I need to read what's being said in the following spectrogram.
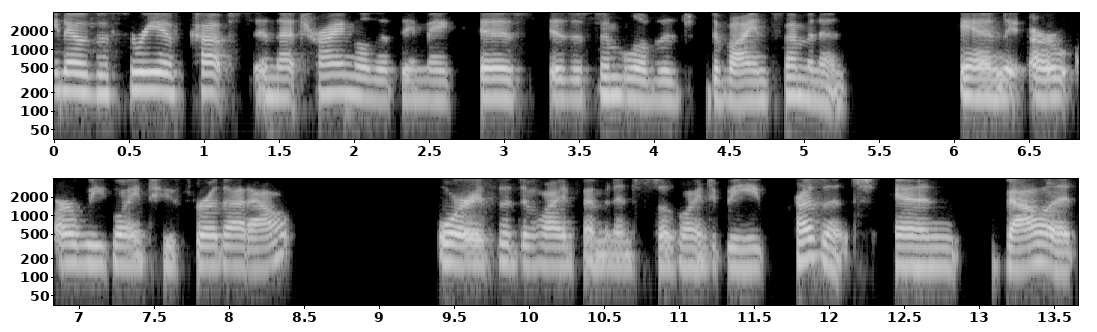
you know the three of cups in that triangle that they make is is a symbol of the divine feminine, and are are we going to throw that out? Or is the divine feminine still going to be present and valid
